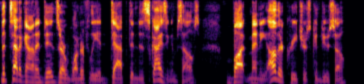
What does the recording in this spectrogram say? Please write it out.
The Pterygonidids are wonderfully adept in disguising themselves But many other creatures can do so.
